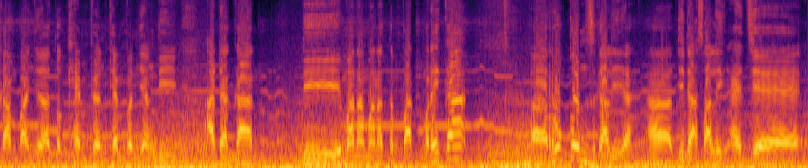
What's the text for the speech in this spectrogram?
kampanye atau campaign-campaign yang diadakan di mana-mana tempat mereka uh, rukun sekali ya, uh, tidak saling ejek.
